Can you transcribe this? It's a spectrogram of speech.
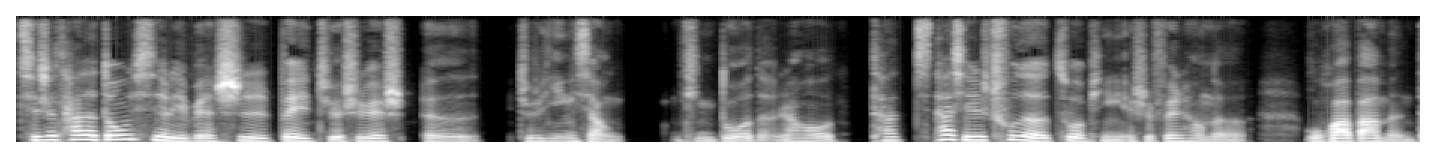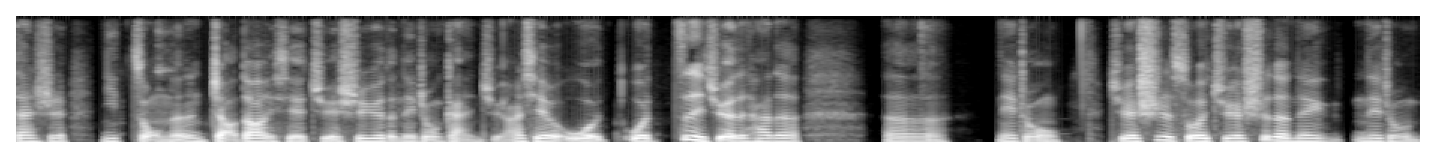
其实他的东西里边是被爵士乐是呃就是影响挺多的，然后他他其实出的作品也是非常的五花八门，但是你总能找到一些爵士乐的那种感觉，而且我我自己觉得他的呃那种爵士，所谓爵士的那那种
